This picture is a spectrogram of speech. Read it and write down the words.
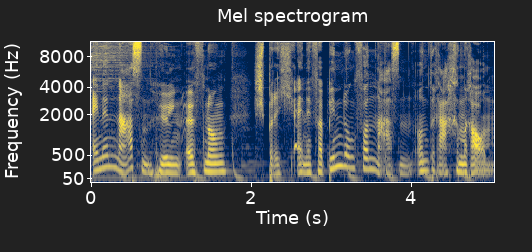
Eine Nasenhöhlenöffnung, sprich eine Verbindung von Nasen- und Rachenraum.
